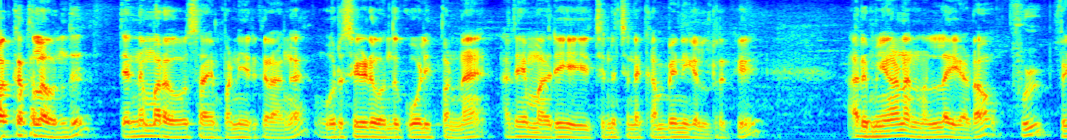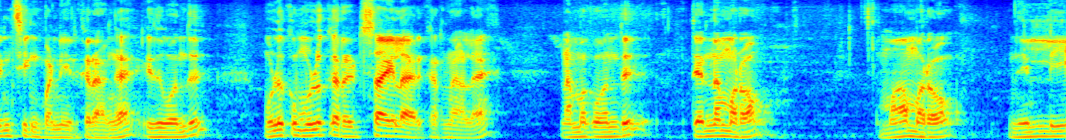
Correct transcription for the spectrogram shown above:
பக்கத்தில் வந்து தென்னைமர விவசாயம் பண்ணியிருக்கிறாங்க. ஒரு சைடு வந்து கோழி பண்ணை அதே மாதிரி சின்ன சின்ன கம்பெனிகள் இருக்குது அருமையான நல்ல இடம். ஃபுல் ஃபென்சிங் பண்ணியிருக்கிறாங்க. இது வந்து முழுக்க முழுக்க ரெட் சாயிலாக இருக்கிறனால நமக்கு வந்து தென்னை மரம் மாமரம் நெல்லி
